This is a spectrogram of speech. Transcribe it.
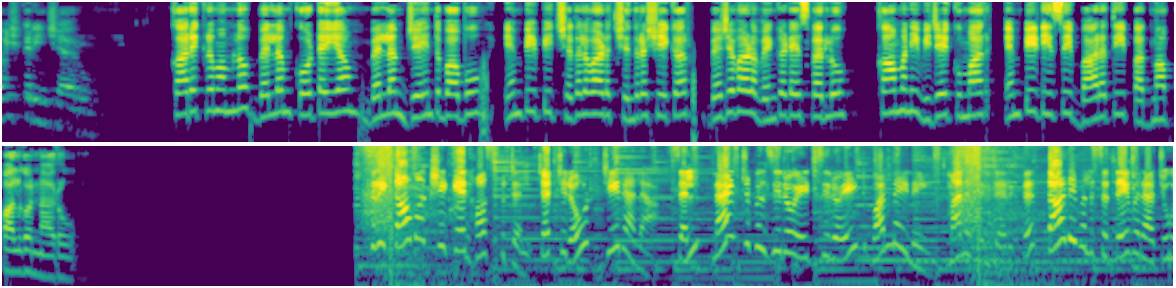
ఆవిష్కరించారు. కార్యక్రమంలో బెల్లం కోటయ్య బెల్లం జయంత్ బాబు ఎంపీపీ చెదలవాడ చంద్రశేఖర్ బెజవాడ వెంకటేశ్వర్లు కామని విజయ్ కుమార్ ఎంపీటీసీ భారతి పద్మ పాల్గొన్నారు. Shri Kamakshi care hospital church road Chirala cell nine triple zero eight zero eight one nine eight managing director Tadivalasa Devaraju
